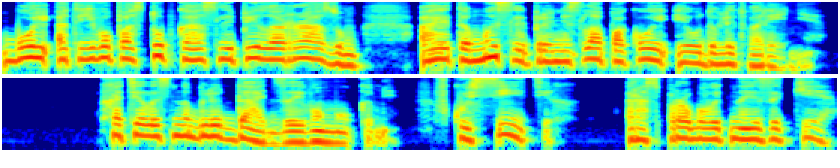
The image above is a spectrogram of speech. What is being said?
Боль от его поступка ослепила разум, а эта мысль принесла покой и удовлетворение. Хотелось наблюдать за его муками, вкусить их, распробовать на языке.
